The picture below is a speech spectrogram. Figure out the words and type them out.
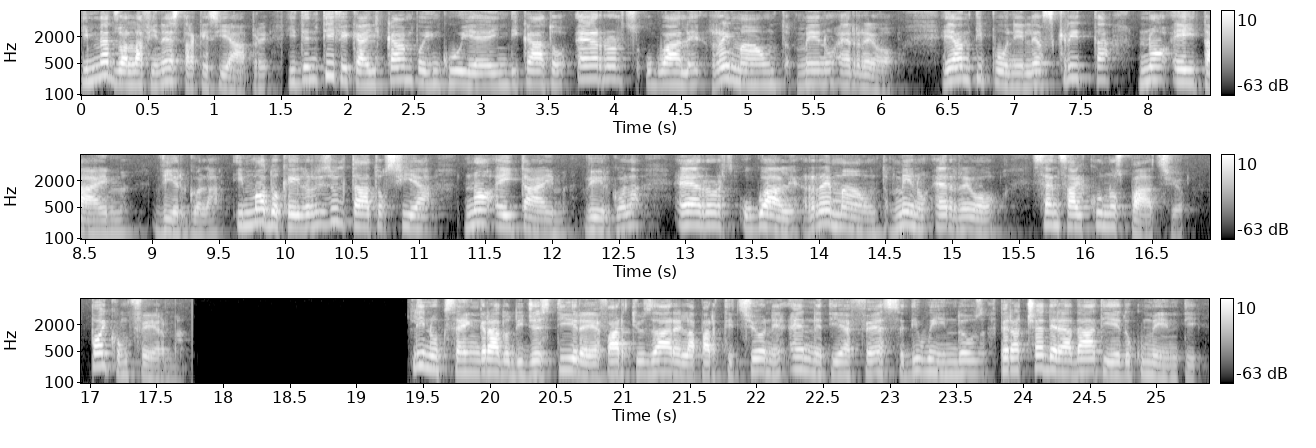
In mezzo alla finestra che si apre, identifica il campo in cui è indicato errors uguale remount-ro e antiponi la scritta no time, virgola, in modo che il risultato sia no time, virgola, errors uguale remount-ro senza alcuno spazio. Poi conferma. Linux è in grado di gestire e farti usare la partizione NTFS di Windows per accedere a dati e documenti.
